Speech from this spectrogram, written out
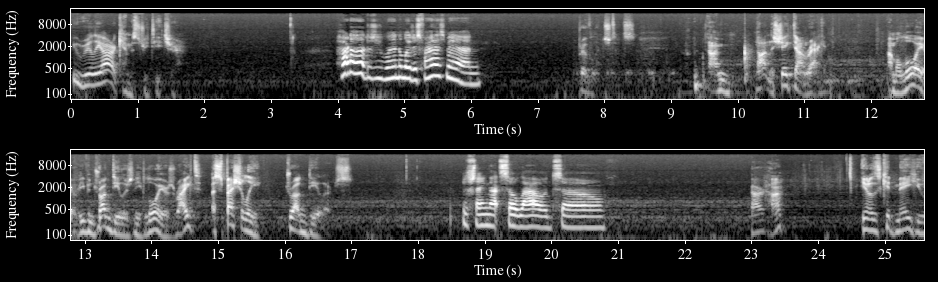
You really are a chemistry teacher. How the hell did you randomly just find this man? Privileged. It's, I'm not in the shakedown racket. I'm a lawyer. Even drug dealers need lawyers, right? Especially drug dealers. You're saying that so loud, so Huh? You know, this kid Mayhew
